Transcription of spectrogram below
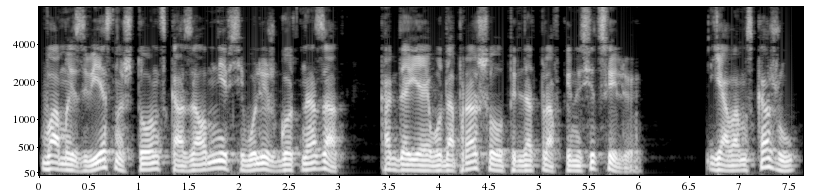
Вам известно, что он сказал мне всего лишь год назад, когда я его допрашивал перед отправкой на Сицилию. Я вам скажу.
